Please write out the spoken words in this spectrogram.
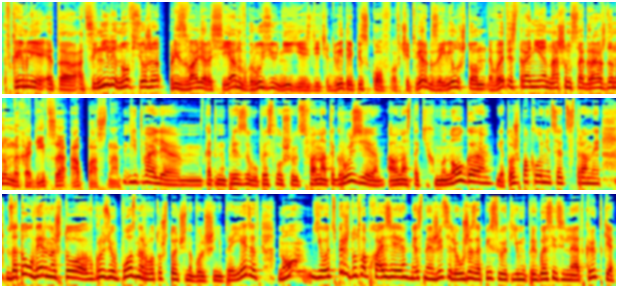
В Кремле это оценили, но все же призвали россиян в Грузию не ездить. Дмитрий Песков в четверг заявил, что в этой стране нашим согражданам находиться опасно. Едва ли к этому призыву прислушиваются фанаты Грузии, а у нас таких много, я тоже поклонница этой страны. Но зато уверена, что в Грузию Познер вот уж точно больше не приедет, но его теперь ждут в Абхазии. Местные жители уже записывают ему пригласительные открытки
